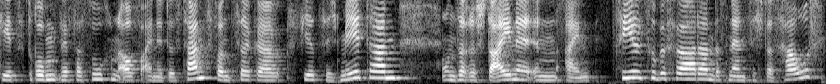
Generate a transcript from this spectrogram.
geht es darum, wir versuchen auf eine Distanz von circa 40 Metern unsere Steine in ein Ziel zu befördern. Das nennt sich das Haus.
